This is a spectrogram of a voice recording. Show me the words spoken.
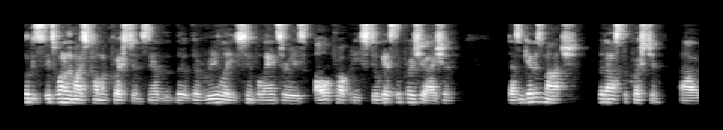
Look, it's, it's one of the most common questions. Now, the, the really simple answer is old property still gets depreciation, doesn't get as much, but ask the question. Uh,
